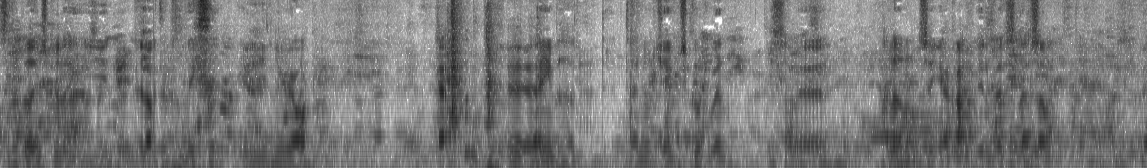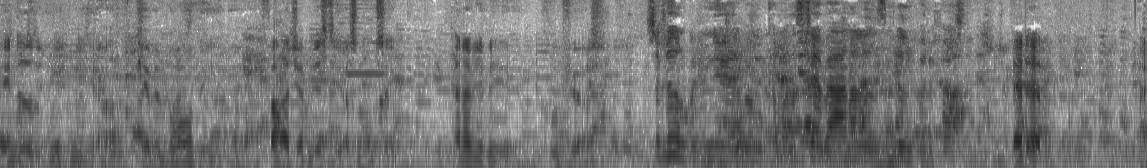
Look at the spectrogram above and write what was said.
Så det er blevet indspillet i, eller det er blevet mixet i New York. Ja, øh, en, der hedder Daniel James Goodwin, som øh, har lavet nogle ting, jeg er ret vild med, sådan noget som bandet Whitney og Kevin Morby og John Misty og sådan nogle ting. Han er virkelig en cool fyr også. Så lyden på det nye album kommer også til at være anderledes end lyden på det første. Ja, det er det. Ja.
